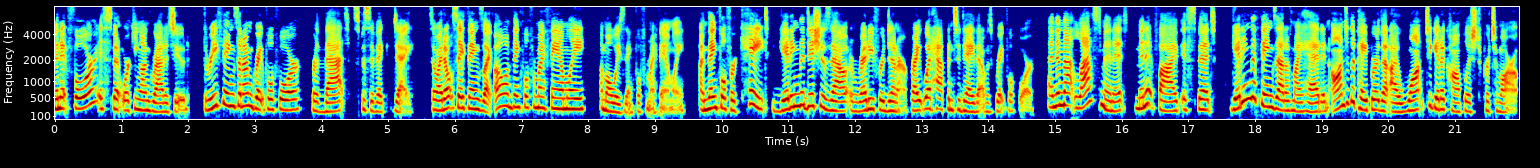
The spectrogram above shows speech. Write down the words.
Minute four is spent working on gratitude. Three things that I'm grateful for for that specific day. So I don't say things like, oh, I'm thankful for my family. I'm always thankful for my family. I'm thankful for Kate getting the dishes out and ready for dinner, right? What happened today that I was grateful for. And then that last minute, minute five, is spent getting the things out of my head and onto the paper that I want to get accomplished for tomorrow.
